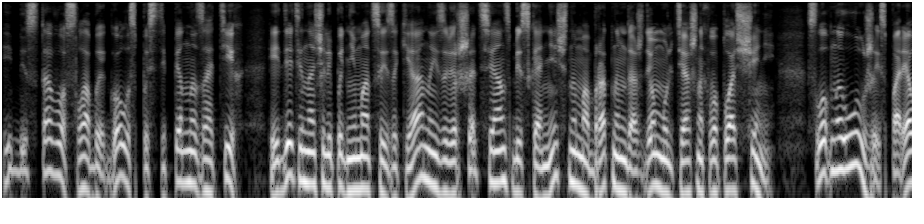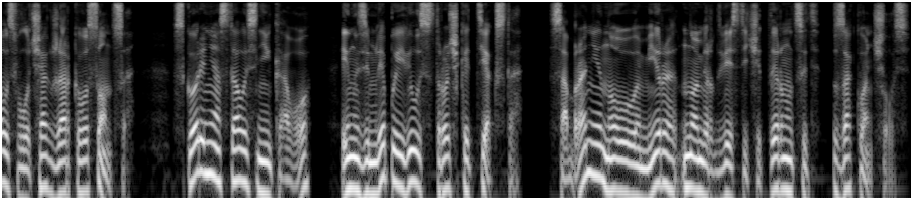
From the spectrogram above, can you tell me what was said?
И без того слабый голос постепенно затих, и дети начали подниматься из океана и завершать сеанс бесконечным обратным дождем мультяшных воплощений, словно лужа испарялась в лучах жаркого солнца. Вскоре не осталось никого, и на земле появилась строчка текста. Собрание нового мира номер 214 закончилось.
